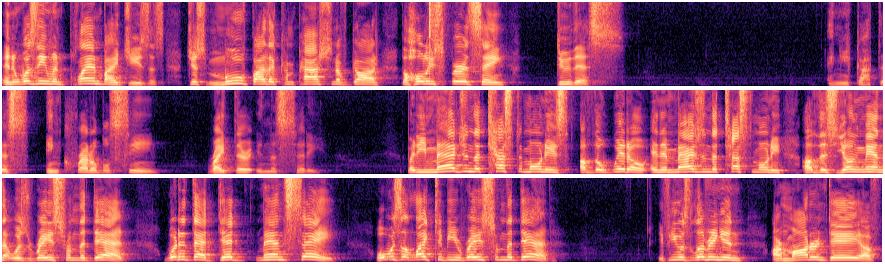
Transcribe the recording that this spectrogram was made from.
And it wasn't even planned by Jesus, just moved by the compassion of God. The Holy Spirit saying, Do this. And you got this incredible scene right there in the city. But imagine the testimonies of the widow and imagine the testimony of this young man that was raised from the dead. What did that dead man say? What was it like to be raised from the dead? If he was living in our modern day of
